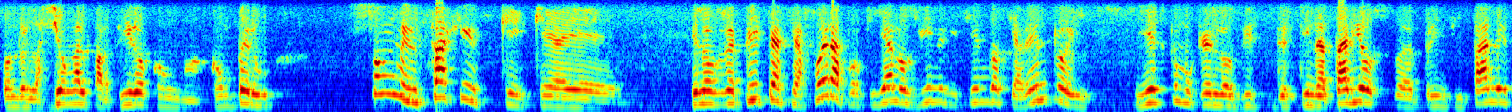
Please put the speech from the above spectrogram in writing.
con relación al partido con, Perú, son mensajes que, que, los repite hacia afuera porque ya los viene diciendo hacia adentro y, y es como que los destinatarios eh, principales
